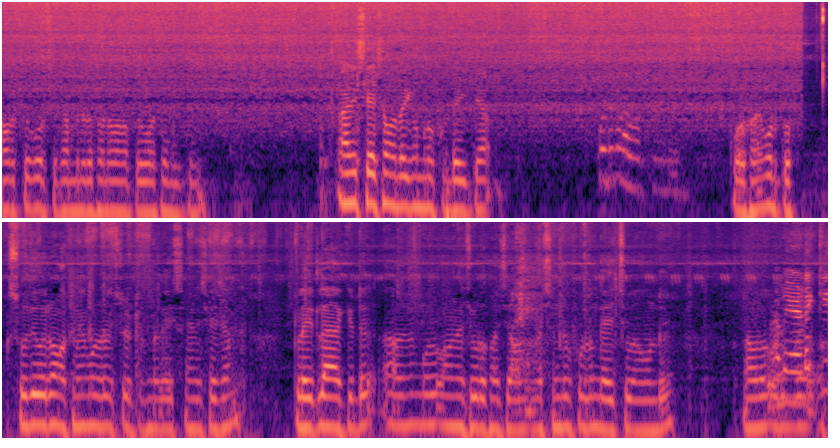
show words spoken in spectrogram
അവർക്ക് കുറച്ച് കമ്പനിയുടെ സ്വന്തം വളർത്ത് കുറച്ച് ഇരിക്കും. അതിനുശേഷം ഉണ്ടാക്കി നമ്മൾ ഫുഡ് കഴിക്കാം. കൊടുത്തു. ശ്രുതി ഒരു ഉണക്കമീൻ കൂടെ വെച്ചിട്ടുണ്ട് കഴിച്ചതിന് ശേഷം പ്ലേറ്റിലാക്കിയിട്ട് അവനും കൂടി ഒന്നിച്ച് കൊടുക്കാൻ വെച്ചാൽ അവൻ വിശന്ന് ഫുള്ളും കഴിച്ചു. അതുകൊണ്ട് നമ്മൾ അവൻ ഇടയ്ക്ക്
